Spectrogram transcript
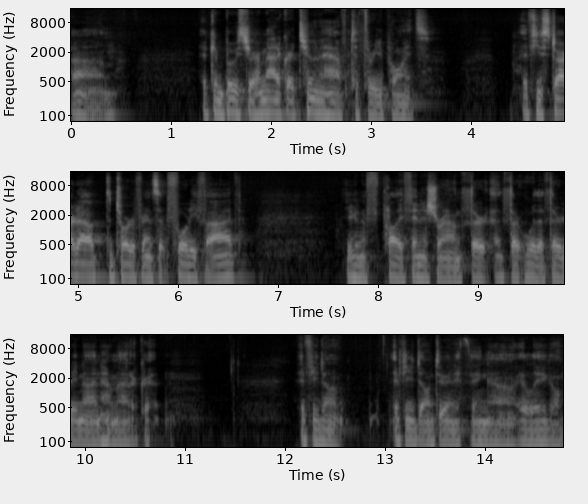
Um, it can boost your hematocrit two and a half to three points. If you start out the Tour de France at 45, you're going to probably finish around thir- thir- with a 39 hematocrit. If you don't, if you don't do anything uh, illegal.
